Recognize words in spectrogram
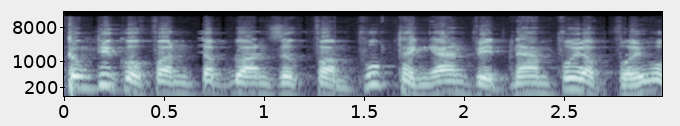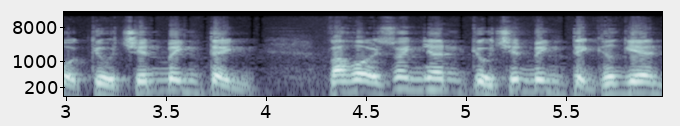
Công ty cổ phần tập đoàn dược phẩm Phúc Thành An Việt Nam phối hợp với Hội Cựu chiến binh tỉnh và Hội doanh nhân Cựu chiến binh tỉnh Hưng Yên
